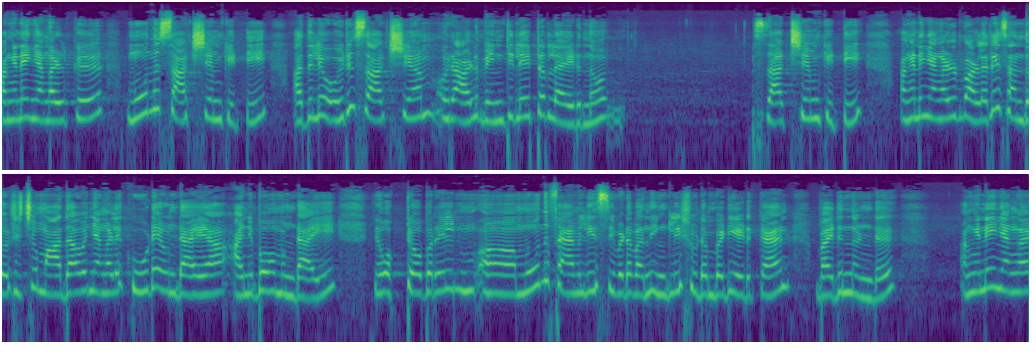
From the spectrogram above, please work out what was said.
അങ്ങനെ ഞങ്ങൾക്ക് മൂന്ന് സാക്ഷ്യം കിട്ടി. അതിൽ ഒരു സാക്ഷ്യം ഒരാൾ വെന്റിലേറ്ററിലായിരുന്നു. സാക്ഷ്യം കിട്ടി. അങ്ങനെ ഞങ്ങൾ വളരെ സന്തോഷിച്ചു. മാതാവ് ഞങ്ങളെ കൂടെ ഉണ്ടായ അനുഭവമുണ്ടായി. ഒക്ടോബറിൽ മൂന്ന് ഫാമിലീസ് ഇവിടെ വന്ന് ഇംഗ്ലീഷ് ഉടമ്പടി എടുക്കാൻ വരുന്നുണ്ട്. അങ്ങനെ ഞങ്ങൾ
